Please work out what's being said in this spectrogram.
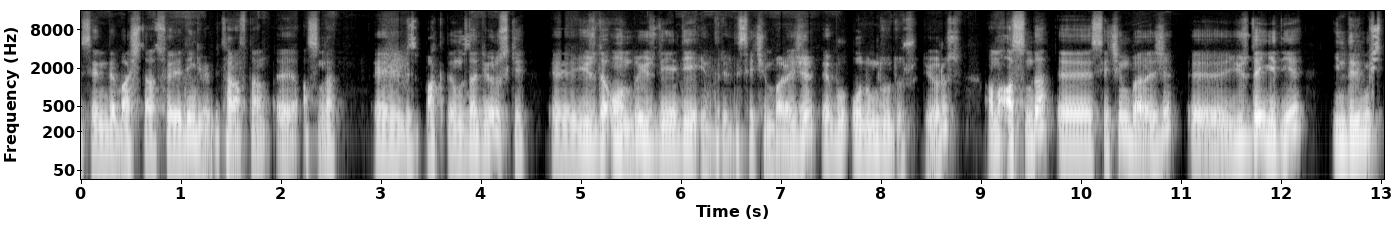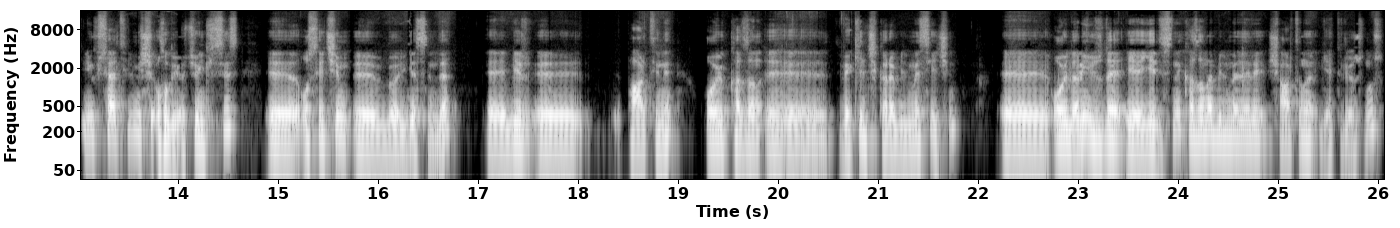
senin de başta söylediğin gibi bir taraftan aslında biz baktığımızda diyoruz ki e, %10'du, %7'ye indirildi seçim barajı bu olumludur diyoruz. Ama aslında seçim barajı e, %7'ye indirilmiş, yükseltilmiş oluyor. Çünkü siz o seçim bölgesinde bir partinin oy kazan e, vekil çıkarabilmesi için e, oyların yüzde yedisini kazanabilmeleri şartını getiriyorsunuz.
